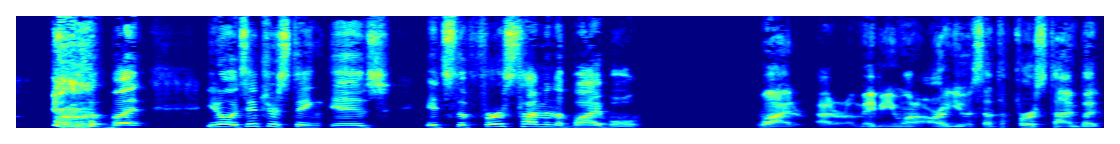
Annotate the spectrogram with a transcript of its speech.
but you know what's interesting is it's the first time in the Bible. Well, I, I don't know. Maybe you want to argue it's not the first time, but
